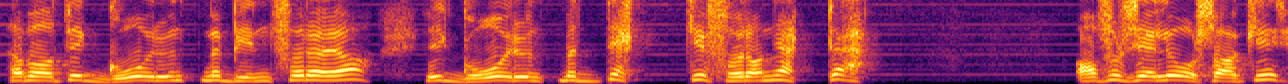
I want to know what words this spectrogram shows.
Det er bare at vi går rundt med bind for øya. Vi går rundt med dekke foran hjertet. Av forskjellige årsaker.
